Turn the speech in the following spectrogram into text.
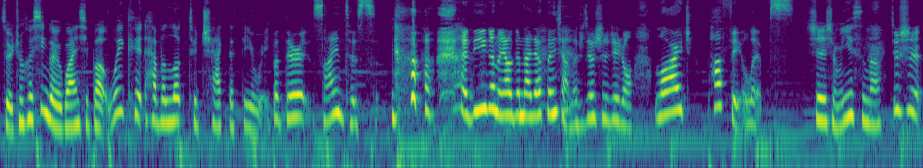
嘴唇和性格有关系，but we could have a look to check the theory. But they're scientists. 那第一个呢，要跟大家分享的是，就是这种 large puffy lips 是什么意思呢？就是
